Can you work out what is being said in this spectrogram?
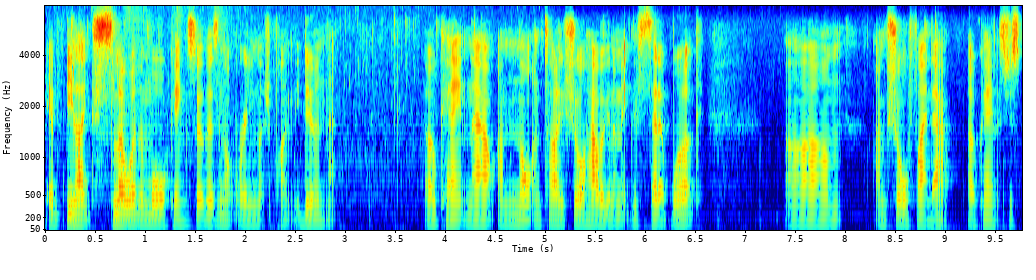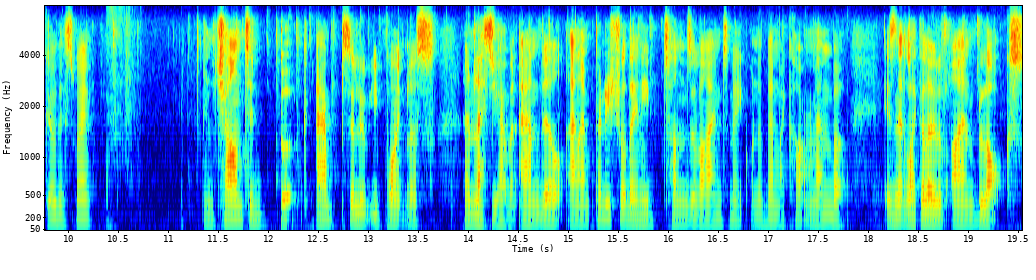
It'd be like slower than walking, so there's not really much point me doing that. Okay, now, I'm not entirely sure how we're going to make this setup work. Um, I'm sure we'll find out. Okay, let's just go this way. Enchanted book. Absolutely pointless unless you have an anvil, and I'm pretty sure they need tons of iron to make one of them. I can't remember. Isn't it like a load of iron blocks?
